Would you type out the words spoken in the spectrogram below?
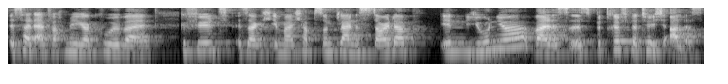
ist halt einfach mega cool, weil gefühlt sage ich immer, ich habe so ein kleines Startup in Junior, weil es, es betrifft natürlich alles.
